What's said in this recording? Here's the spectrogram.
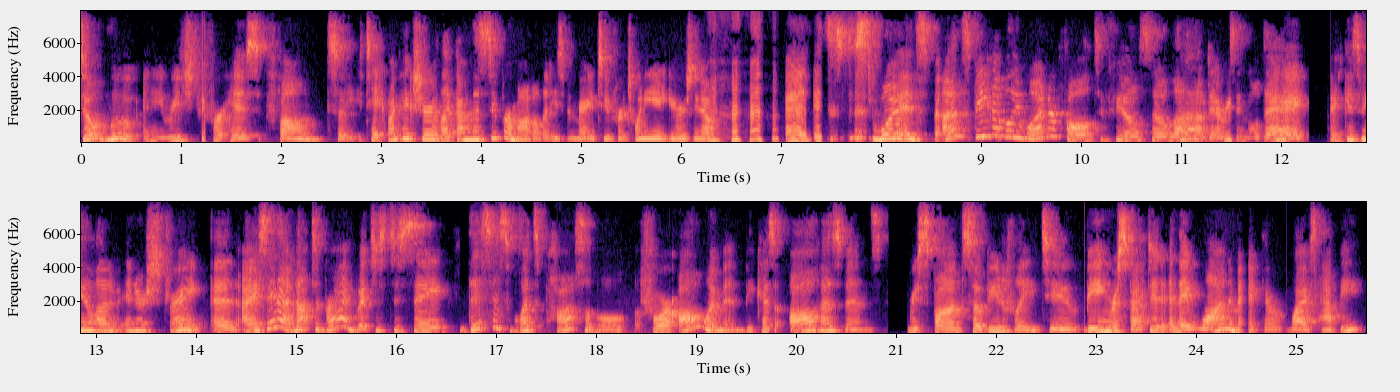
don't move. And he reached for his phone so he could take my picture like I'm the supermodel that he's been married to for 28 years, you know? and it's just one, it's unspeakably wonderful to feel so loved every single day. It gives me a lot of inner strength. And I say that not to brag, but just to say this is what's possible for all women because all husbands respond so beautifully to being respected and they want to make their wives happy.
